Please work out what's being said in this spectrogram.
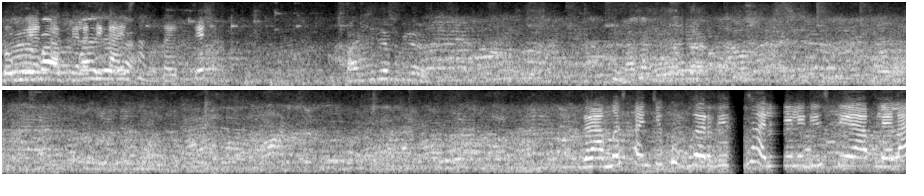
बघूया आपल्याला ते काय सांगतात ते. ग्रामस्थांची खूप गर्दी झालेली दिसते आपल्याला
